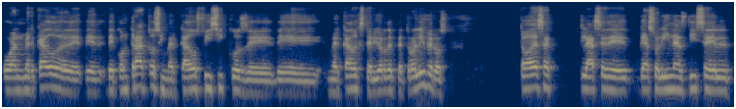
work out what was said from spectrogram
o al mercado de, contratos y mercados físicos de, mercado exterior de petrolíferos. Toda esa clase de gasolinas, diésel,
